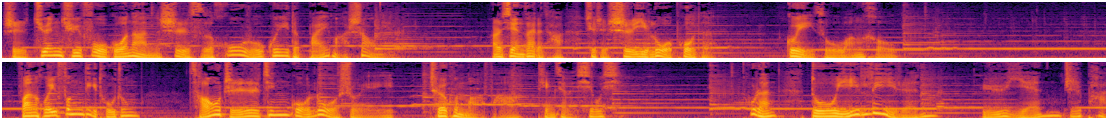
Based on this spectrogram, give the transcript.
是捐躯赴国难、视死忽如归的白马少年。而现在的他却是失意落魄的贵族王侯。返回封地途中，曹植经过洛水，车困马乏，停下来休息。突然，睹一丽人于岩之畔，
